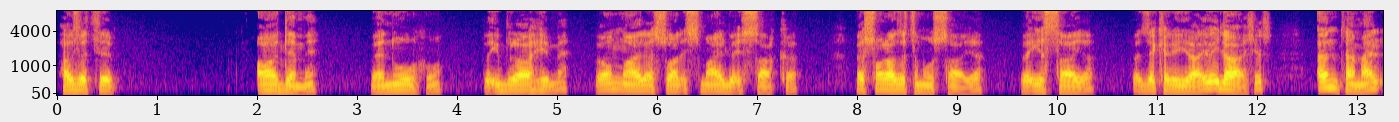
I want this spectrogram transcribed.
Hazreti Adem'i ve Nuh'u ve İbrahim'i ve onun ailesi olan İsmail ve İshak'ı ve sonra Hazreti Musa'yı ve İsa'yı ve Zekeriya'yı ve ilahir en temel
